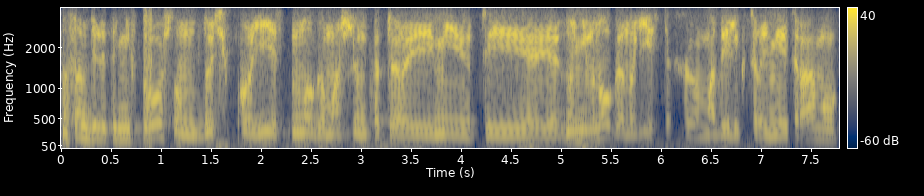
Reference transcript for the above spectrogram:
На самом деле это не в прошлом. До сих пор есть много машин, которые имеют и... Ну, немного, но есть модели, которые имеют раму.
